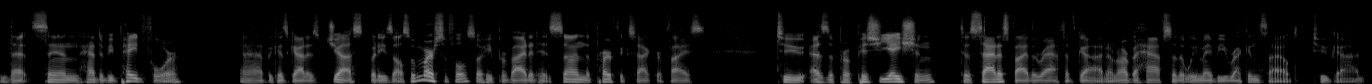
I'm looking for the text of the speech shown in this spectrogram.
that sin had to be paid for uh, because God is just, but He's also merciful. So He provided His Son, the perfect sacrifice, to as a propitiation to satisfy the wrath of God on our behalf, so that we may be reconciled to God.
